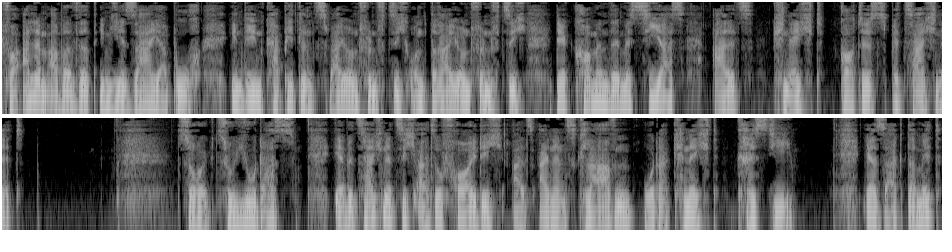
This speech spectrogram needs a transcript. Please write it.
Vor allem aber wird im Jesaja-Buch in den Kapiteln 52 und 53 der kommende Messias als Knecht Gottes bezeichnet. Zurück zu Judas. Er bezeichnet sich also freudig als einen Sklaven oder Knecht Christi. Er sagt damit,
